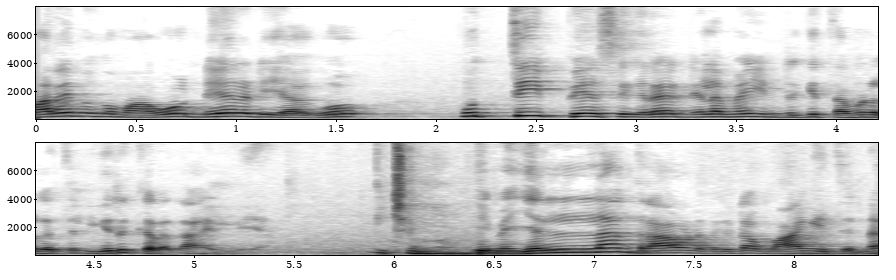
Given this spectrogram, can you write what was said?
மறைமுகமாகவோ நேரடியாகவோ குத்தி பேசுகிற நிலைமை இன்றைக்கு தமிழகத்தில் இருக்கிறதா இல்லையா? இவன் எல்லாம் திராவிடத்துக்கிட்ட வாங்கி தின்ன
